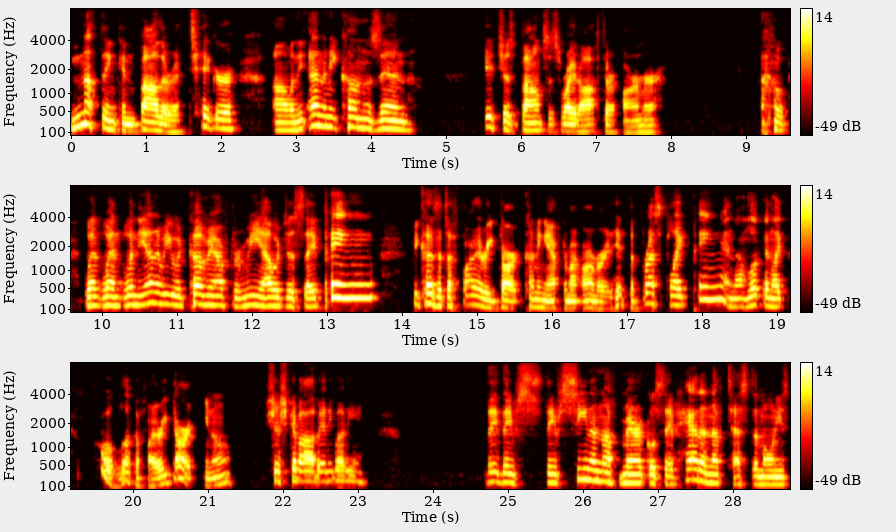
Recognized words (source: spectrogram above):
Nothing can bother a Tigger. Uh, when the enemy comes in, it just bounces right off their armor. when when when the enemy would come after me, I would just say ping because it's a fiery dart coming after my armor. It hit the breastplate, ping, and I'm looking like, oh, look, a fiery dart, you know. Shish kebab, anybody? they they've they've seen enough miracles, they've had enough testimonies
